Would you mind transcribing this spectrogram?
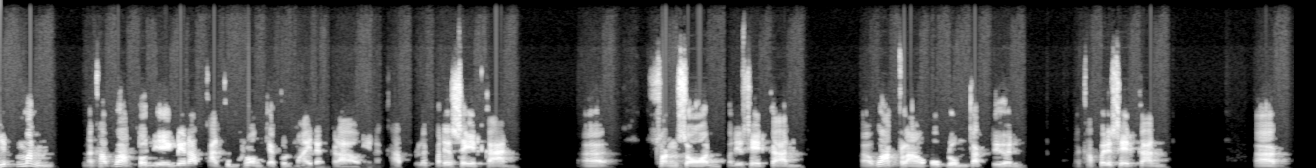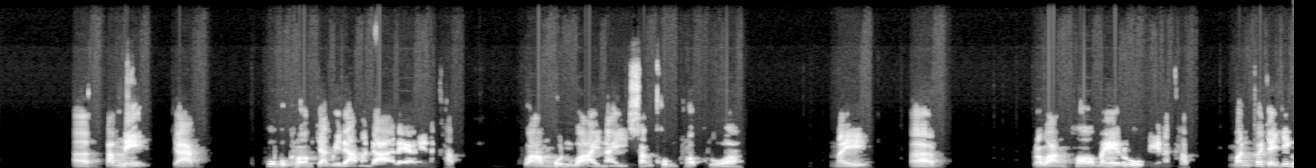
ยึดมั่นนะครับ ว่าตนเองได้รับการคุ้มครองจากกฎหมายดังกล่าวเนี่ยนะครับ และปฏิเสธการสั่งสอนปฏิเสธการว่ากล่าวอบรมตักเตือนนะครับ ปฏิเสธการ อ่าหนิจากผู้ปกครองจากบิดามารดาแล้วเนี่ยนะครับ ความวุ่นวายในสังคมครอบครัวในระหว่างพ่อแม่ลูกเนี่ยนะครับ มันก็จะยิ่ง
